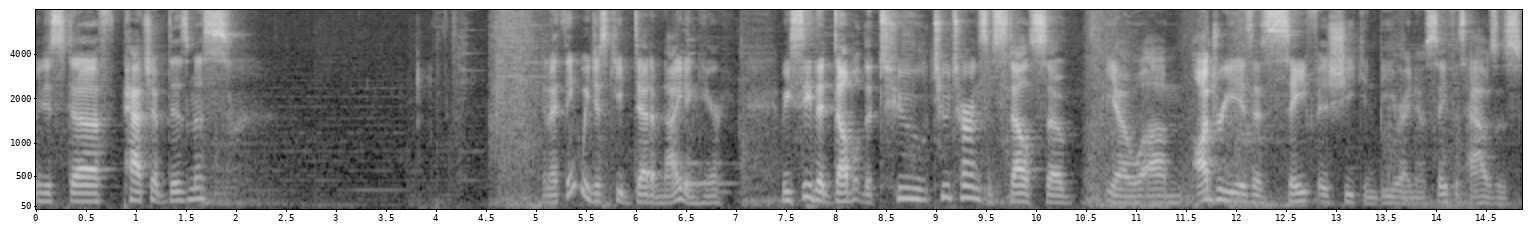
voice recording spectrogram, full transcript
We just uh, patch up Dismas. And I think we just keep Dead of Nighting here. We see the double, the two two turns of stealth, so, you know, um, Audrey is as safe as she can be right now. Safe as houses.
